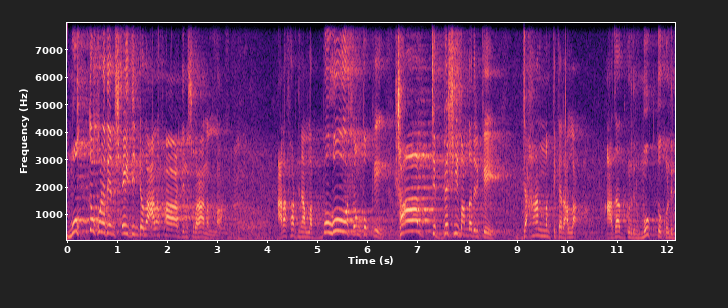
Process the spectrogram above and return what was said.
মুক্ত করে দেন সেই দিনটা হলো আরাফার দিন, সুবহানাল্লাহ। আরাফার দিন আল্লাহ বহু সংখ্যককে সবচেয়ে বেশি বান্দাদেরকে জাহান্নাম থেকে আল্লাহ আজাদ করে দিন, মুক্ত করে দিন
